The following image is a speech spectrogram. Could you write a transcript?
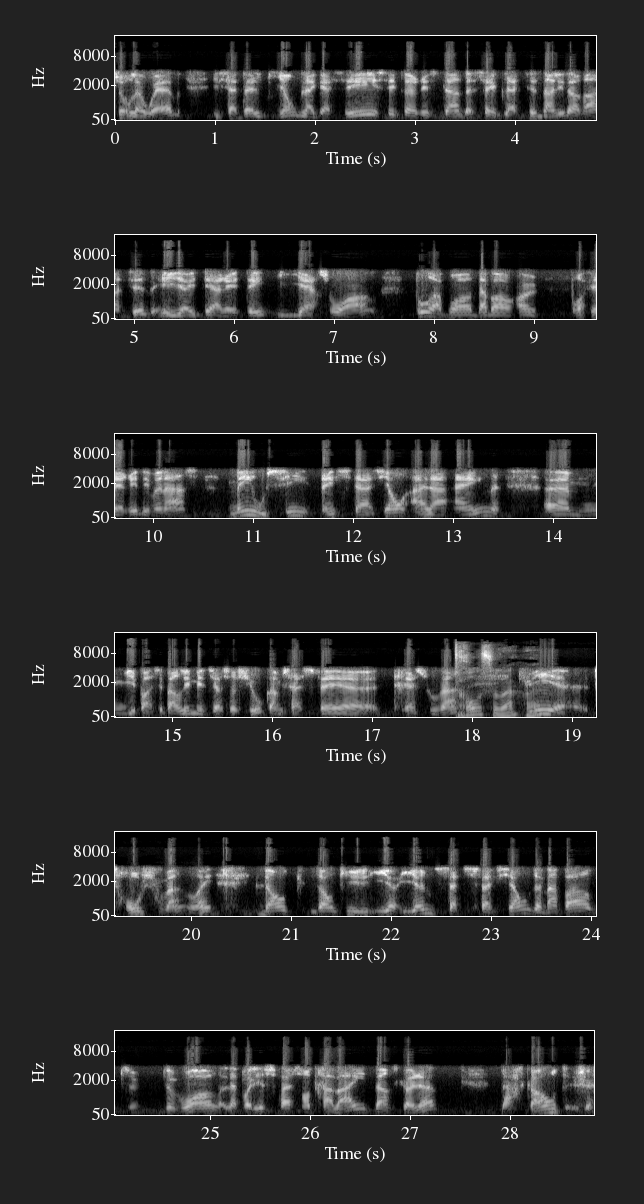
sur le web. Il s'appelle Guillaume Lagacé, c'est un résident de Saint-Placide dans les Laurentides et il a été arrêté hier soir pour avoir d'abord un proféré des menaces, mais aussi d'incitation à la haine. Euh, il est passé par les médias sociaux, comme ça se fait euh, très souvent. Trop souvent. hein? Puis, euh, trop souvent, oui. Donc, donc il y, a, il y a une satisfaction de ma part de voir la police faire son travail dans ce cas-là. Par contre, je ne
